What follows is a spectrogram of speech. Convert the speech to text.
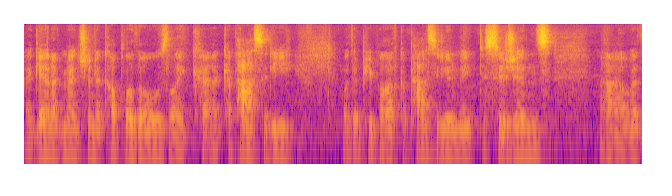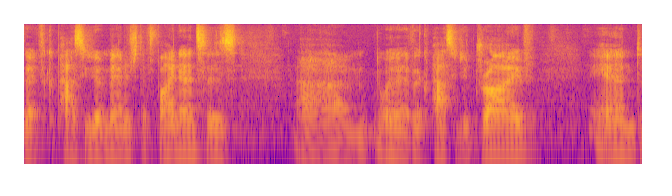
again, I've mentioned a couple of those like uh, capacity, whether people have capacity to make decisions, uh, whether they have the capacity to manage their finances, um, whether they have the capacity to drive. And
